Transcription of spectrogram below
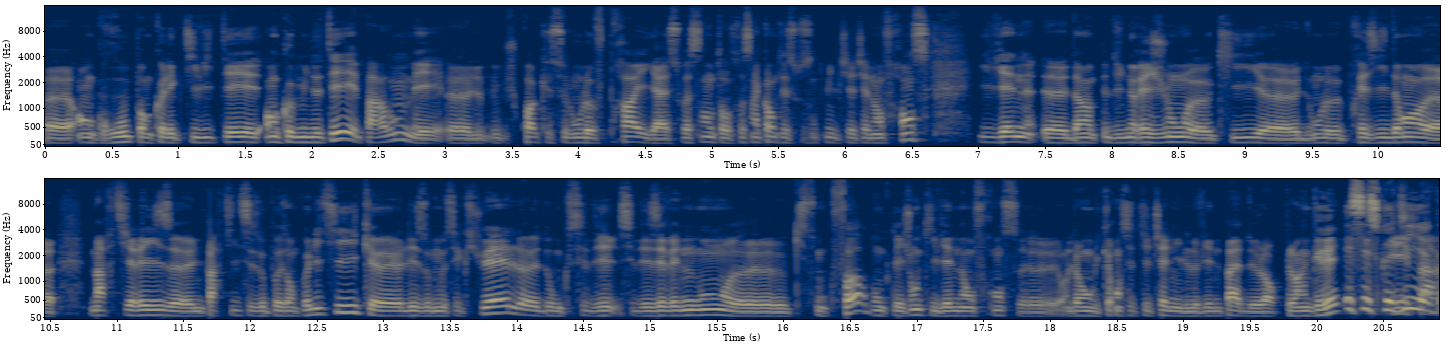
en groupe, en collectivité, en communauté. Pardon, mais je crois que selon l'OFPRA, il y a 60, entre 50 et 60 000 Tchétchènes en France. Ils viennent d'un- d'une région qui, dont le président martyrise une partie de ses opposants politiques, les homosexuels. Donc, c'est des, des événements qui sont forts. Donc, les gens qui viennent en France, euh, en l'occurrence les Tchétchènes, ils ne le viennent pas de leur plein gré. Et c'est ce que Et dit d'ailleurs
